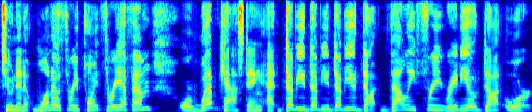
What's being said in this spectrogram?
Tune in at 103.3 FM or webcasting at www.valleyfreeradio.org.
